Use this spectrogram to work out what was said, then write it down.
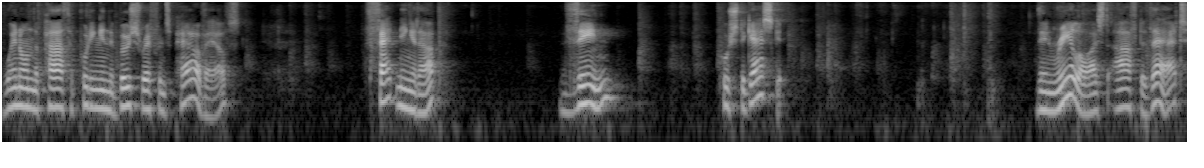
went on the path of putting in the boost reference power valves, fattening it up, then pushed the gasket. Then realised after that,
